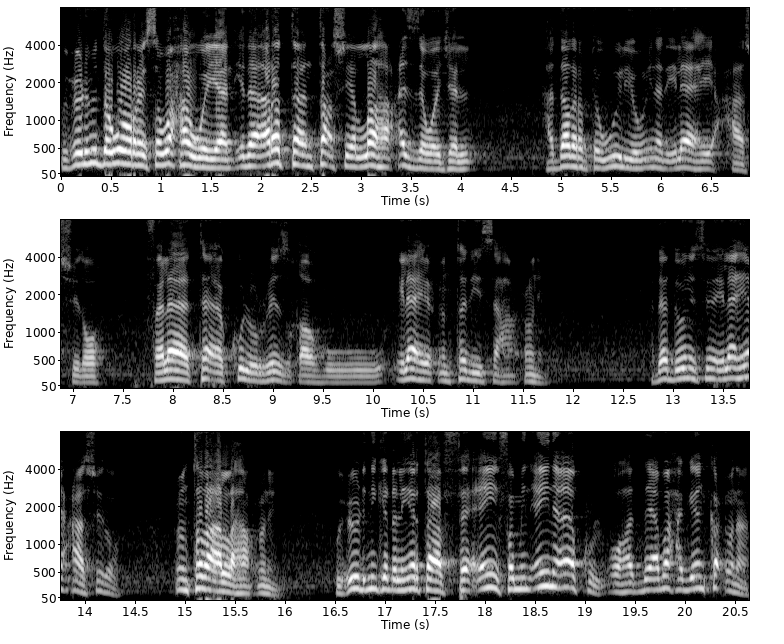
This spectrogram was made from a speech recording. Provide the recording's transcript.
wuxuu yihi midda ugu horeysa waxaa weeyaan idaa aradta an tacsiya allaha caza wajal haddaad rabto wiilyow inaad ilaahay caasido falaa ta'kul risqahu ilaahay cuntadiisa ha cunin. Haddaad doonaysa inaad ilaahay caasido cuntada alla ha cunin. Wuxuu yihi ninkii dhalinyartaa fa min ayna aakul? Oo hadeeba xaggeen ka cunaa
